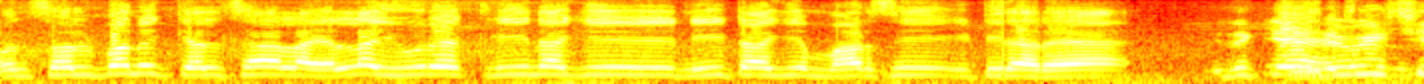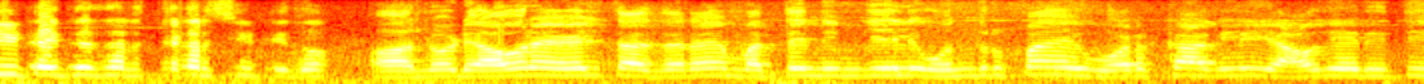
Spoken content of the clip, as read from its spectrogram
ಒಂದು ಸ್ವಲ್ಪನೂ ಕೆಲಸ ಇಲ್ಲ. ಎಲ್ಲ ಇವರೇ ಕ್ಲೀನಾಗಿ ನೀಟಾಗಿ ಮಾಡಿಸಿ ಇಟ್ಟಿದ್ದಾರೆ. ಇದಕ್ಕೆ ಹೆವಿ ಶೀಟ್ ಐತೆ ಸರ್ ಚಕರ್ ಶೀಟ್ ಇದು. ಆ, ನೋಡಿ ಅವರೇ ಹೇಳ್ತಾ ಇದ್ದಾರೆ. ಮತ್ತೆ ನಿಮಗೆ ಇಲ್ಲಿ ಒಂದು ರೂಪಾಯಿ ವರ್ಕ್ ಆಗಲಿ ಯಾವುದೇ ರೀತಿ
